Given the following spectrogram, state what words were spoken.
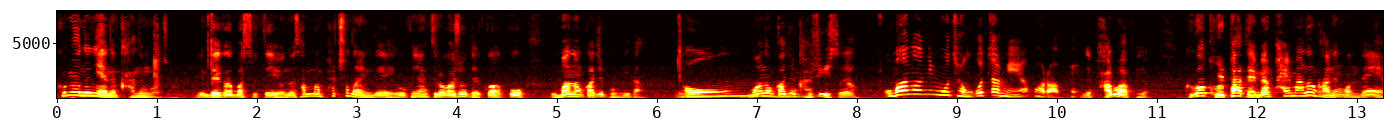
그러면은 얘는 가는 거죠. 내가 봤을 때 얘는 38,000원인데 이거 그냥 들어가셔도 될 것 같고 5만 원까지 봅니다. 오. 5만 원까지는 갈 수 있어요. 5만 원이 뭐 정고점이에요, 바로 앞에. 근데 바로 앞에요 그거 돌파되면 8만 원 가는 건데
